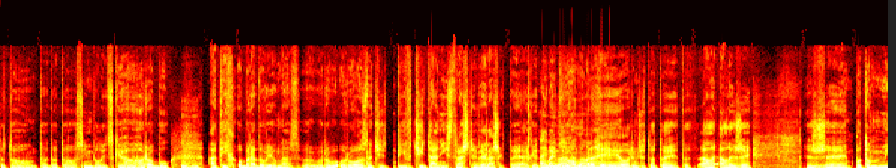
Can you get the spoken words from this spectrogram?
do, toho, do, do toho symbolického hrobu uh-huh. a tých obradov je u nás rôzne, či, tých čítaní strašne veľa, však to je aj v jednom aj, aj druhom no. Hej, hovorím, že toto je, to, ale, ale že že potom my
